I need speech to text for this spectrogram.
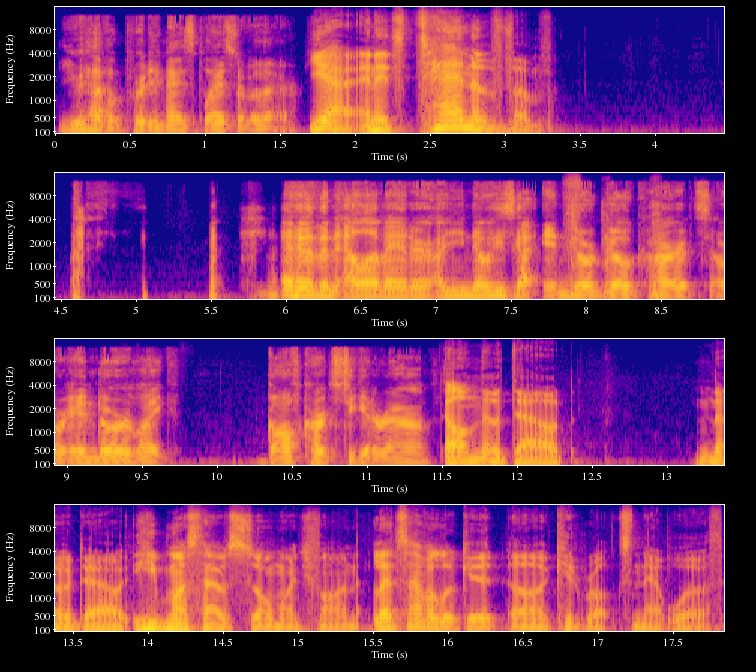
You have a pretty nice place over there. Yeah, and it's 10 of them. And with an elevator, uh, you know he's got indoor go-karts or indoor like golf carts to get around. Oh, no doubt. No doubt. He must have so much fun. Let's have a look at uh, Kid Rock's net worth.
